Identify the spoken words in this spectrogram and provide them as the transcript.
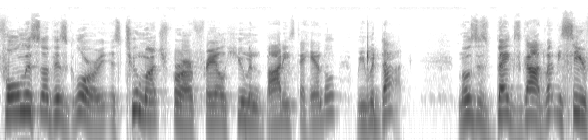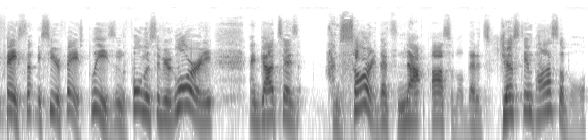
fullness of his glory is too much for our frail human bodies to handle. We would die. Moses begs God, let me see your face, let me see your face, please, in the fullness of your glory. And God says, I'm sorry, that's not possible. That it's just impossible.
